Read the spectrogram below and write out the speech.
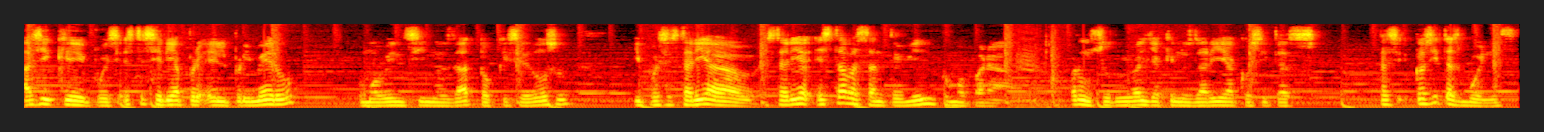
Así que pues este sería el primero, como ven si nos da toque sedoso. Y pues estaría, estaría, está bastante bien como para, para un survival ya que nos daría cositas, cositas buenas.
